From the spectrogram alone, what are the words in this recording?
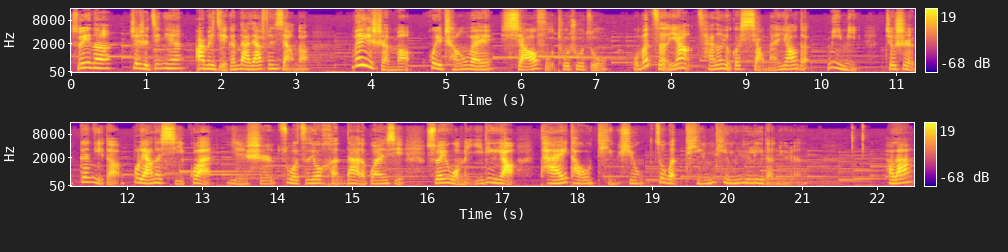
所以呢，这是今天二妹姐跟大家分享的，为什么会成为小腹突出族？我们怎样才能有个小蛮腰的秘密，就是跟你的不良的习惯、饮食、坐姿有很大的关系。所以我们一定要抬头挺胸，做个亭亭玉立的女人。好啦，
